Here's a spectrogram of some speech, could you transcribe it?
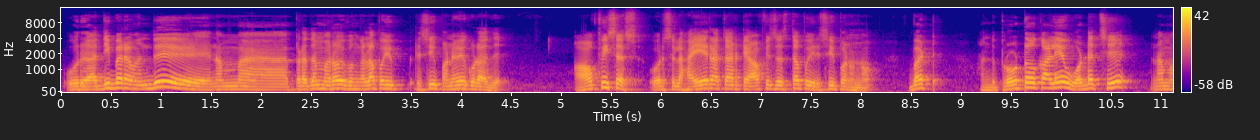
ஒரு அதிபரை வந்து நம்ம பிரதமரோ இவங்கெல்லாம் போய் ரிசீவ் பண்ணவே கூடாது. ஆஃபீஸர்ஸ் ஒரு சில ஹையர் அத்தாரிட்டி ஆஃபீஸர்ஸ் தான் போய் ரிசீவ் பண்ணணும். பட் அந்த ப்ரோட்டோகாலே உடச்சி நம்ம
